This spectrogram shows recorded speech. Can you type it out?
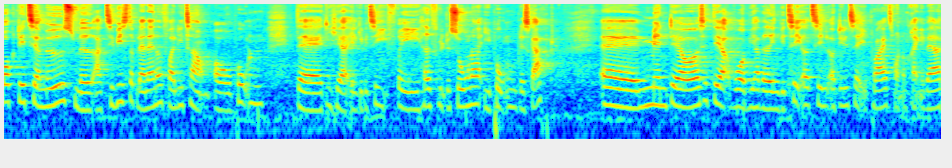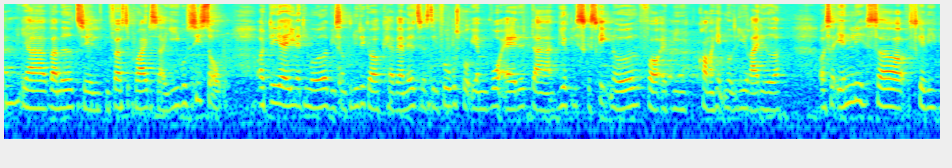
brugt det til at mødes med aktivister, blandt andet fra Litauen og Polen, da de her LGBT-frie hadfyldte zoner i Polen blev skabt. Øh, men det er også der, hvor vi har været inviteret til at deltage i Pride rundt omkring i verden. Jeg var med til den første Pride i Sarajevo sidste år, og det er en af de måder, vi som politikere kan være med til at stille fokus på, jamen, hvor er det, der virkelig skal ske noget, for at vi kommer hen mod lige rettigheder. Og så endelig, så skal vi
